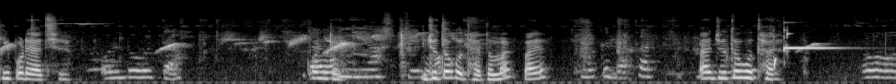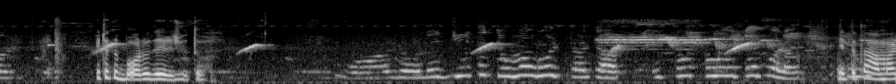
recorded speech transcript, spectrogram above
কি পড়ে আছে। কোনটা? জুতো কোথায় তোমার পায়ে পায়ে জুতো কোথায়? এটা তো বড়দের জুতো। এটা তো আমার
